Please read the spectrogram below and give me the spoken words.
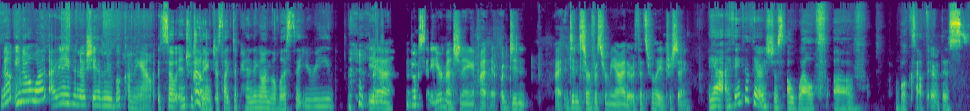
No, you know what? I didn't even know she had a new book coming out. It's so interesting, oh. just like depending on the list that you read. yeah. The books that you're mentioning I, didn't it didn't surface for me either. That's really interesting. Yeah, I think that there is just a wealth of books out there this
